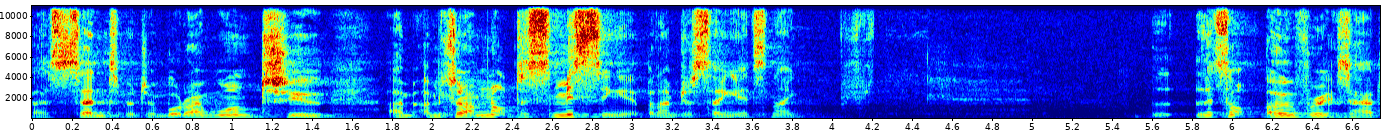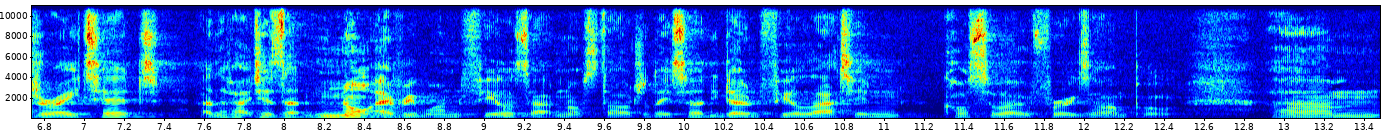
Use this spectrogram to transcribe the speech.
uh, sentiment. And what I want to, I'm, I'm sorry, I'm not dismissing it, but I'm just saying it's like let's not over exaggerate it. And the fact is that not everyone feels that nostalgia. They certainly don't feel that in Kosovo, for example. Um,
